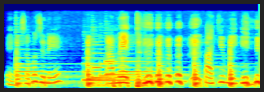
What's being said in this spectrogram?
Eh, siapa sini? Amit. Takim iki.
